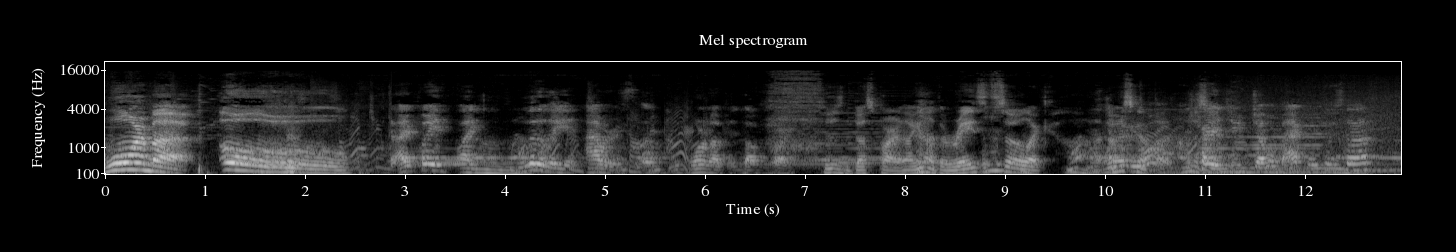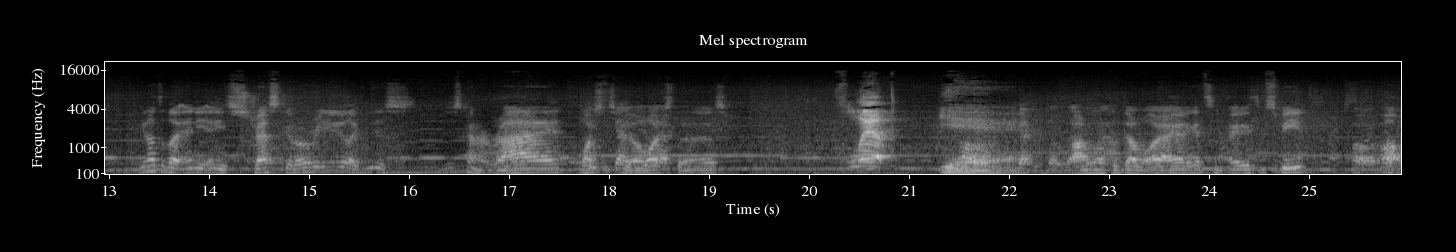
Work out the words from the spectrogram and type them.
warm up. Oh, I played like literally hours of warm up in Dolphin Park. this is the best part. Like you know, the race. It's so like Do I'm just gonna. I'm You just try gonna to do double backwards and stuff. You don't have to let any any stress get over you. Like you just you just kind of ride. Watch this go. Watch this. Flip. Oh, Yeah. gotta do double I'm going for double. All right, I gotta get some. I gotta get some speed. Oh, oh, oh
